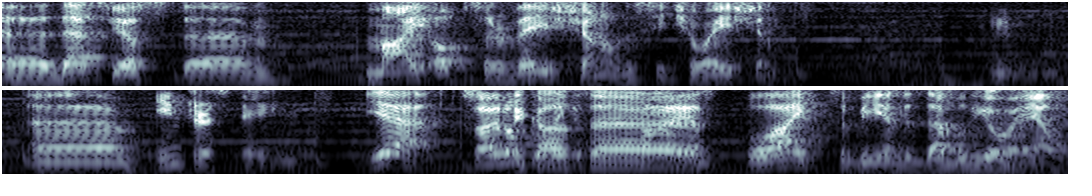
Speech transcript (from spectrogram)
Uh, that's just um, my observation of the situation. Hmm. Um, Interesting. yeah, so I don't Because, believe uh, Tobias like to be in the WAL.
